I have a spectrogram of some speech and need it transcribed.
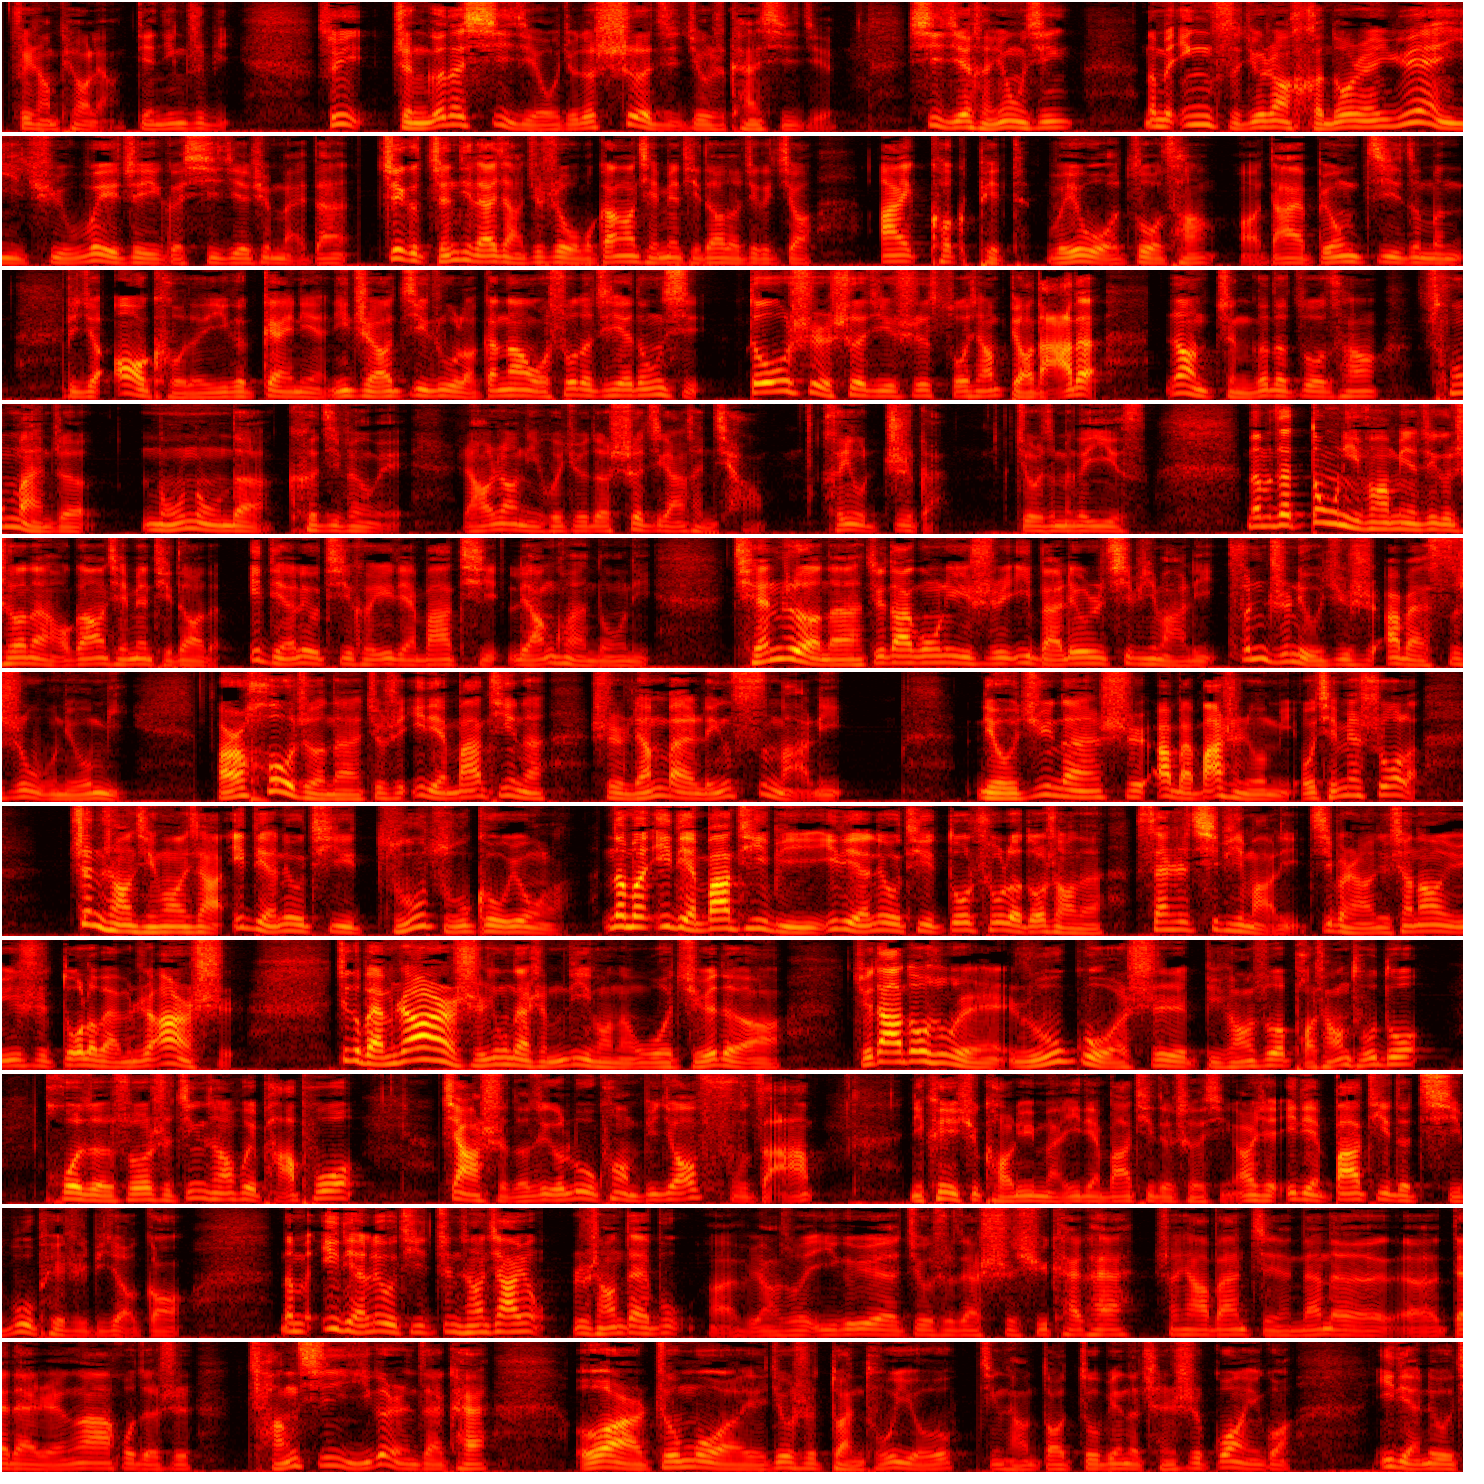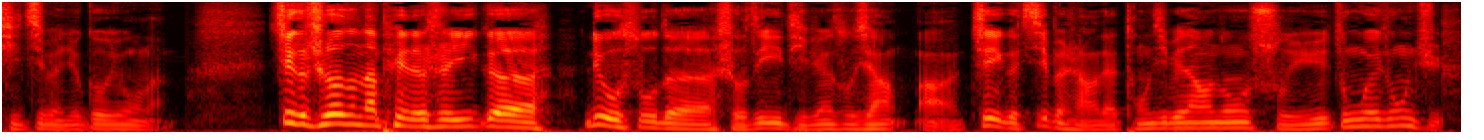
非常漂亮，点睛之笔。所以整个的细节，我觉得设计就是看细节，细节很用心。那么因此就让很多人愿意去为这个细节去买单。这个整体来讲，就是我们刚刚前面提到的这个叫 iCockpit 唯我座舱啊，大家不用记这么比较拗口的一个概念，你只要记住了刚刚我说的这些东西，都是设计师所想表达的，让整个的座舱充满着浓浓的科技氛围，然后让你会觉得设计感很强，很有质感。就是这么个意思。那么在动力方面，这个车呢，我刚刚前面提到的 1.6T 和 1.8T 两款动力，前者呢最大功率是167匹马力，峰值扭矩是245牛米，而后者呢就是 1.8T 呢是204马力，扭矩呢是280牛米。我前面说了，正常情况下 1.6T 足足够用了。那么 1.8T 比 1.6T 多出了多少呢？37匹马力，基本上就相当于是多了百分之二十。这个百分之二十用在什么地方呢？我觉得啊。绝大多数人，如果是比方说跑长途多，或者说是经常会爬坡，驾驶的这个路况比较复杂，你可以去考虑买 1.8T 的车型，而且 1.8T 的起步配置比较高。那么 1.6T 正常家用、日常代步啊，比方说一个月就是在市区开开，上下班简单的呃带带人啊，或者是长期一个人在开，偶尔周末也就是短途游，经常到周边的城市逛一逛，1.6T 基本就够用了。这个车子呢，配的是一个六速的手自一体变速箱啊，这个基本上在同级别当中属于中规中矩。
